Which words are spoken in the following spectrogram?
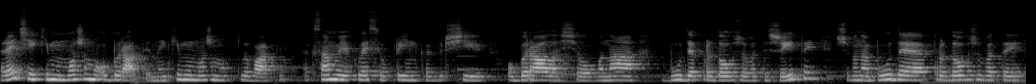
речі, які ми можемо обирати, на які ми можемо впливати. Так само, як Леся Українка в вірші обирала, що вона буде продовжувати жити, що вона буде продовжувати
